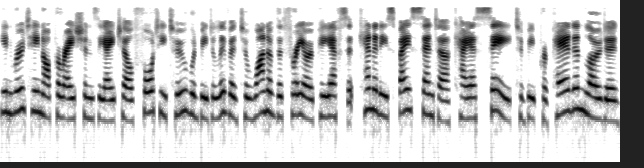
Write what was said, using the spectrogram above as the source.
In routine operations the HL-42 would be delivered to one of the three OPFs at Kennedy Space Center KSC to be prepared and loaded.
